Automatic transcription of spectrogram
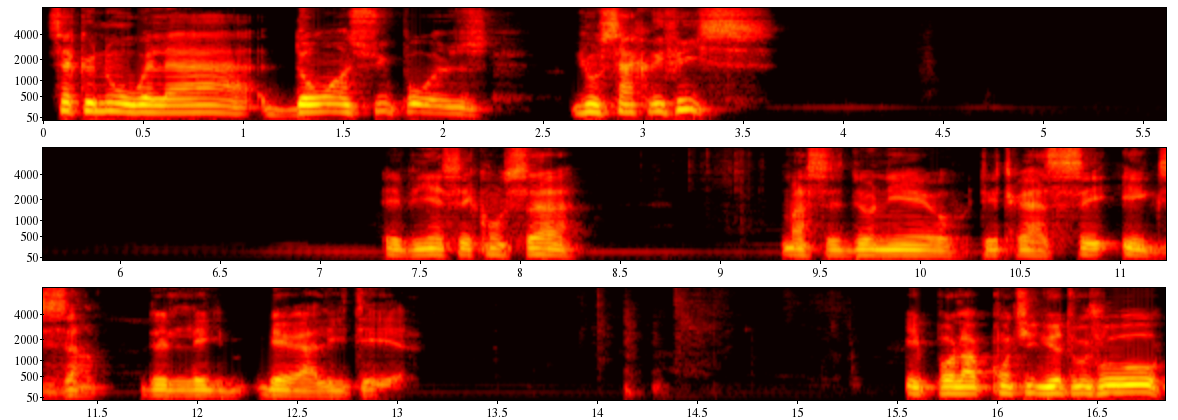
C'est que nous, voilà, don on suppose un sacrifice. Eh bien, c'est comme ça, Macédonien était tracé exemple de libéralité. Et Paul a continué toujours,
